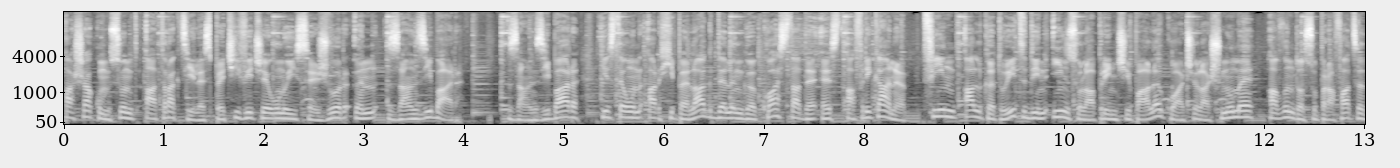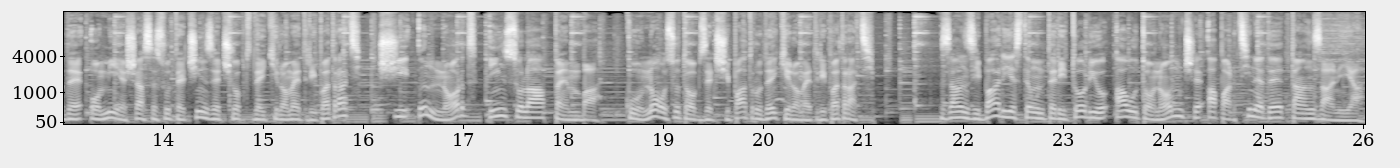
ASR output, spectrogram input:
așa cum sunt atracțiile specifice unui sejur în Zanzibar. Zanzibar este un arhipelag de lângă coasta de est africană, fiind alcătuit din insula principală cu același nume, având o suprafață de 1658 de km pătrați și, în nord, insula Pemba, cu 984 de km pătrați. Zanzibar este un teritoriu autonom ce aparține de Tanzania.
